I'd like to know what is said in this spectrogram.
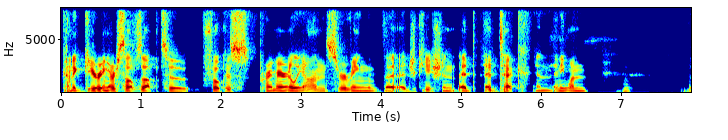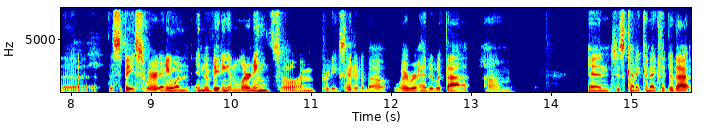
kind of gearing ourselves up to focus primarily on serving the education ed, ed tech and anyone the the space where anyone innovating and learning. So I'm pretty excited about where we're headed with that. Um, and just kind of connected to that,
